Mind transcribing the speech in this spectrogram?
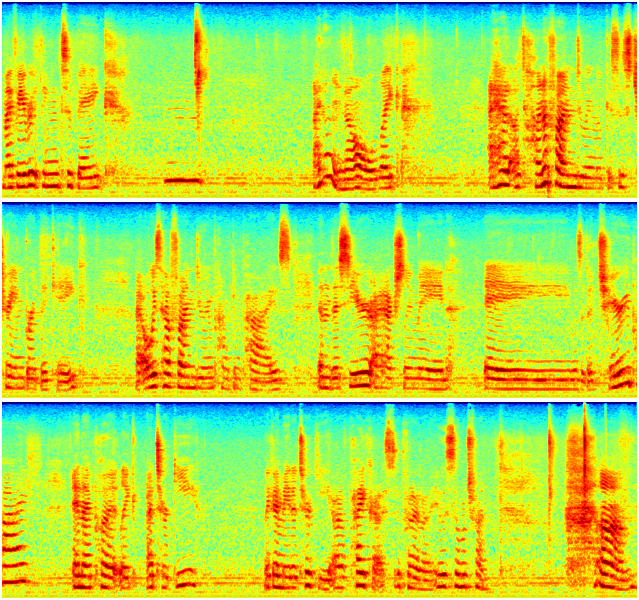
my favorite thing to bake, hmm, I don't know. Like, I had a ton of fun doing Lucas's train birthday cake. I always have fun doing pumpkin pies. And this year I actually made a, was it a cherry pie? And I put like a turkey, like I made a turkey out of pie crust and put it on it. It was so much fun. Um,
